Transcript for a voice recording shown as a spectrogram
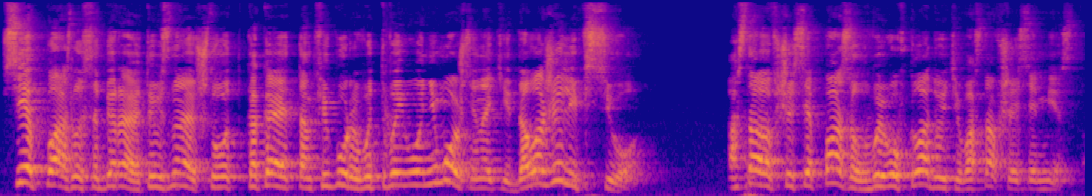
Все пазлы собирают и знают, что вот какая-то там фигура, вы твоего не можете найти, доложили все. Оставшийся пазл вы его вкладываете в оставшееся место.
